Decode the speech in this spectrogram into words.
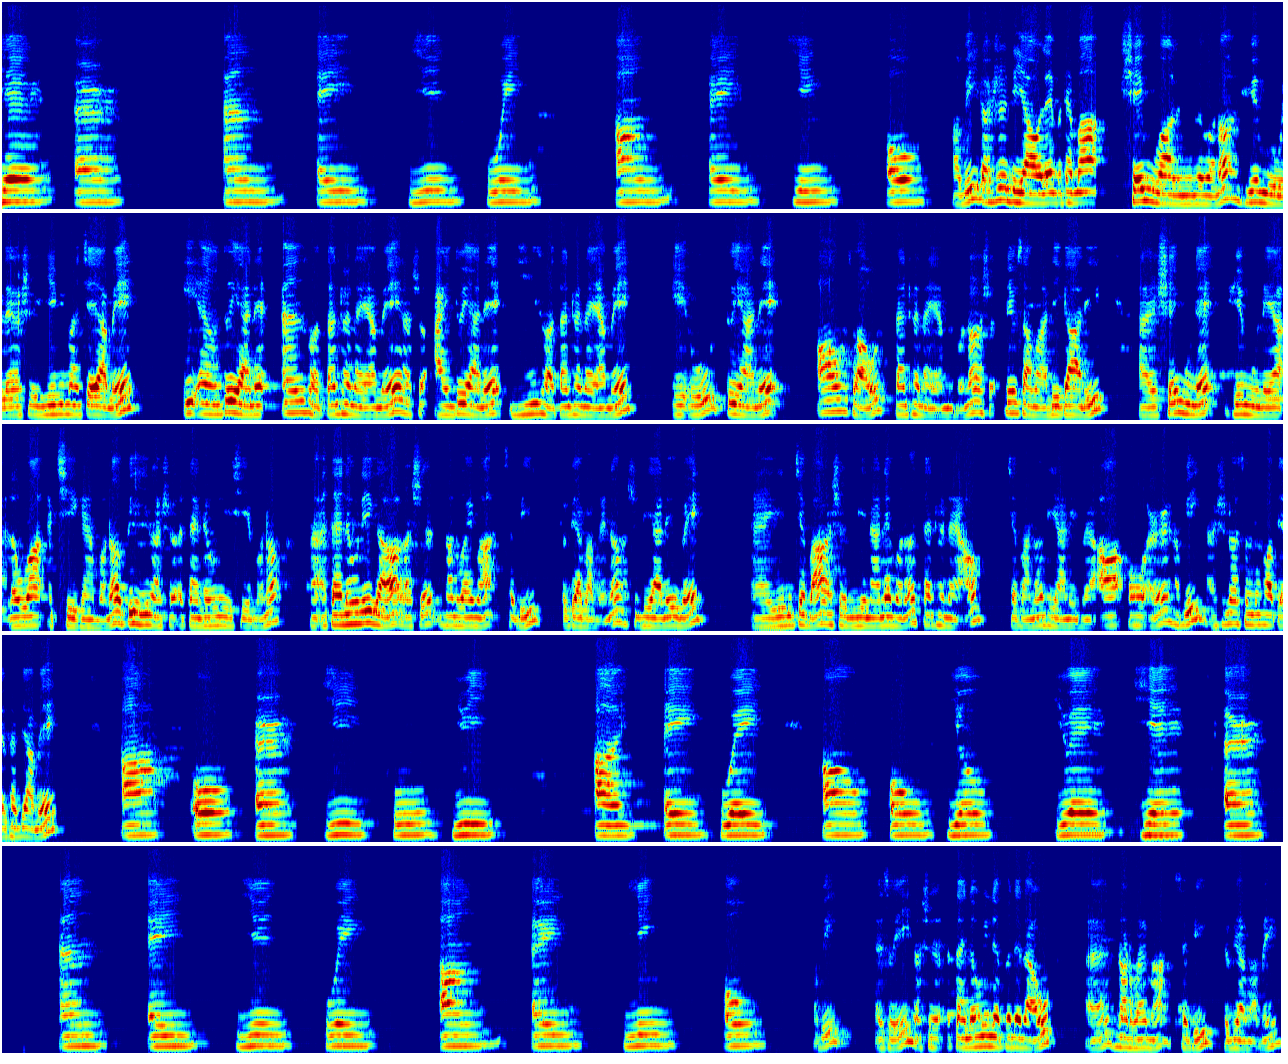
ရဲ er n a yin wing on a yin o ဟုတ်ပြီဒါဆိုဒီဟာကိုလည်းပထမ shape မူအားလိုမျိုးပဲပေါ့နော်ရွေ့မူကိုလည်းဆိုရေးပြီးမှကြည့်ရမယ် en တွေ့ရတဲ့ n ဆိုတာတန်းထွက်နိုင်ရမယ်ဒါဆို i တွေ့ရတဲ့ y ဆိုတာတန်းထွက်နိုင်ရမယ် ao တွေ့ရ တဲ့ on ဆိုတာကိုတန်းထွက်နိုင်ရမယ်ပေါ့နော်ဒီဥစ္စာမှာအဓိကကဒီအဲ shape မူနဲ့ရွေ့မူတွေကလုံးဝအခြေခံပေါ့နော်ပြီးရင်တော့ဆိုအတန်တုံးလေးရှိပေါ့နော်အတန်တုံးလေးကတော့ဆိုနောက်တစ်ပိုင်းမှာဆက်ပြီးပြပြပါမယ်နော်ဆိုဒီဟာလေးပဲအဲရေးပြီးချက်ပါဆိုမြင်တာနဲ့ပေါ့နော်တန်းထွက်နိုင်အောင်ချက်ပါနော်ဒီဟာလေးပဲ r o r ဟုတ်ပြီအရှင်တော့ဆုံးတစ်ခါပြန်ဖတ်ပြမယ် r o r y u y i a way on o yo ရွေရဲ er n a yin wing on a yin o ဟုတ်ပြီအဲဆိုရင်နောက်အတန်တုံးလေးနဲ့ပတ်သက်တာကိုအဲနောက်တစ်ပိုင်းမှာဆက်ပြီးပြပြပါမယ်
